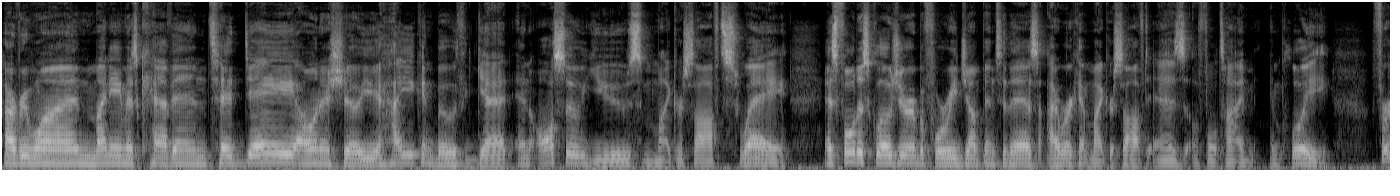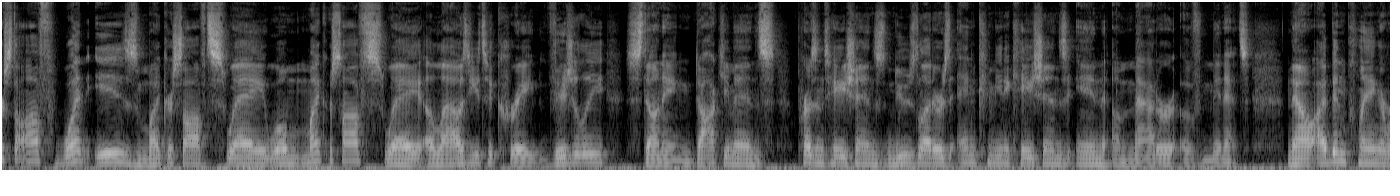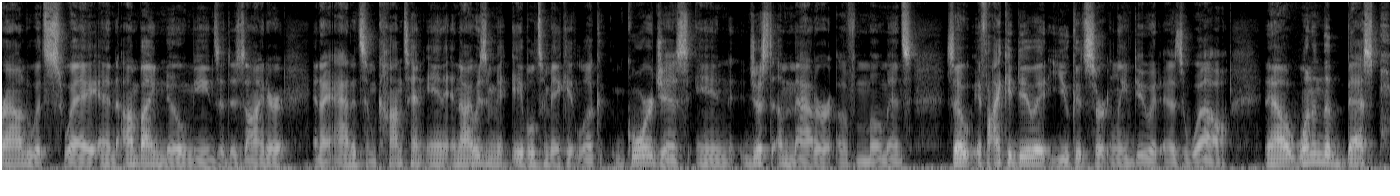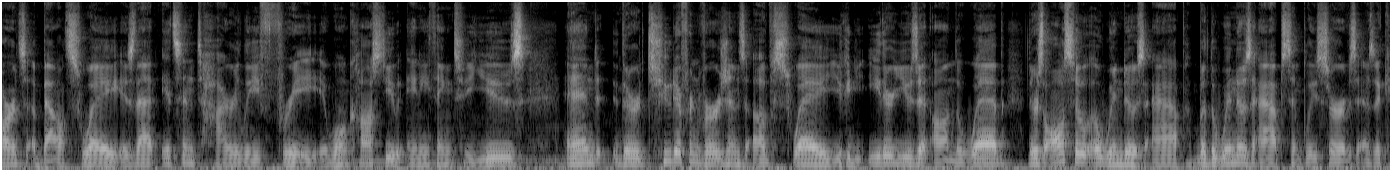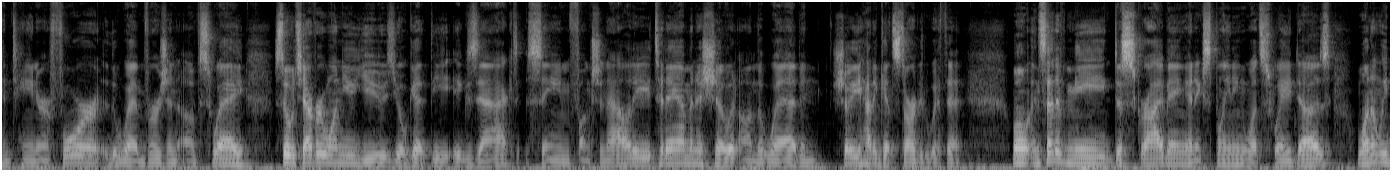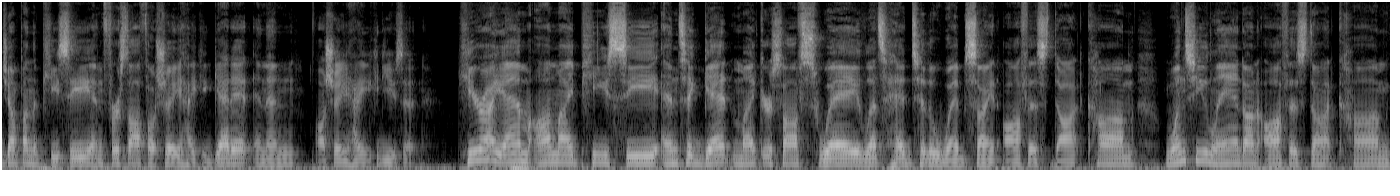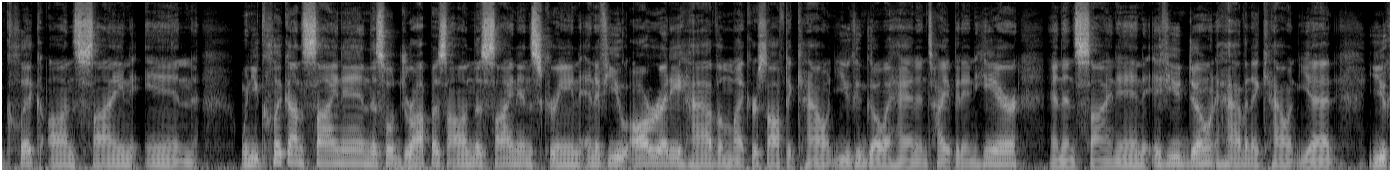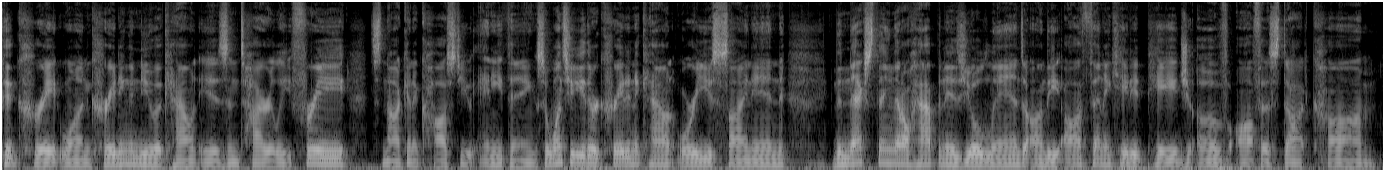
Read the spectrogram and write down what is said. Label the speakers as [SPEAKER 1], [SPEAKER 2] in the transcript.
[SPEAKER 1] Hi everyone, my name is Kevin. Today I want to show you how you can both get and also use Microsoft Sway. As full disclosure, before we jump into this, I work at Microsoft as a full-time employee. First off, what is Microsoft Sway? Well, Microsoft Sway allows you to create visually stunning documents, presentations, newsletters, and communications in a matter of minutes. Now, I've been playing around with Sway, and I'm by no means a designer, and I added some content in, and I was able to make it look gorgeous in just a matter of moments. So if I could do it, you could certainly do it as well. Now, one of the best parts about Sway is that it's entirely free. It won't cost you anything to use. And there are two different versions of Sway. You could either use it on the web. There's also a Windows app, but the Windows app simply serves as a container for the web version of Sway. So whichever one you use, you'll get the exact same functionality. Today I'm going to show it on the web and show you how to get started with it. Well, instead of me describing and explaining what Sway does, why don't we jump on the PC and first off I'll show you how you could get it and then I'll show you how you could use it. Here I am on my PC, and to get Microsoft Sway, let's head to the website office.com. Once you land on office.com, click on sign in. When you click on sign in, this will drop us on the sign in screen. And if you already have a Microsoft account, you could go ahead and type it in here and then sign in. If you don't have an account yet, you could create one. Creating a new account is entirely free. It's not going to cost you anything. So once you either create an account or you sign in, the next thing that'll happen is you'll land on the authenticated page of office.com.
